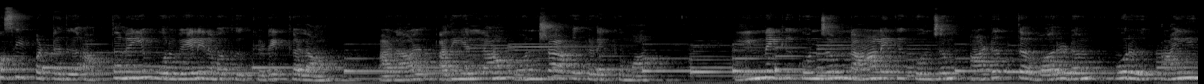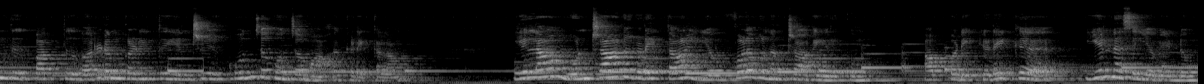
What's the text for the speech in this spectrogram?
ஆசைப்பட்டது அத்தனையும் ஒருவேளை நமக்கு கிடைக்கலாம். ஆனால் அது எல்லாம் ஒன்றாக கிடைக்குமா? இன்னைக்கு கொஞ்சம் நாளைக்கு கொஞ்சம் அடுத்த வருடம் ஒரு ஐந்து பத்து வருடம் கழித்து என்று கொஞ்சம் கொஞ்சமாக கிடைக்கலாம். எல்லாம் ஒன்றாக கிடைத்தால் எவ்வளவு நன்றாக இருக்கும்? அப்படி கிடைக்க என்ன செய்ய வேண்டும்?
